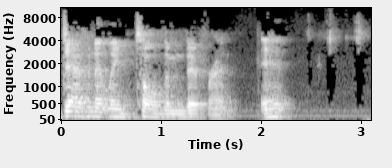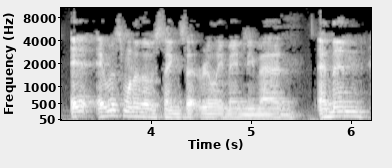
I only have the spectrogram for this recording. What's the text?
definitely told them different. It, it, it was one of those things that really made me mad. And then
